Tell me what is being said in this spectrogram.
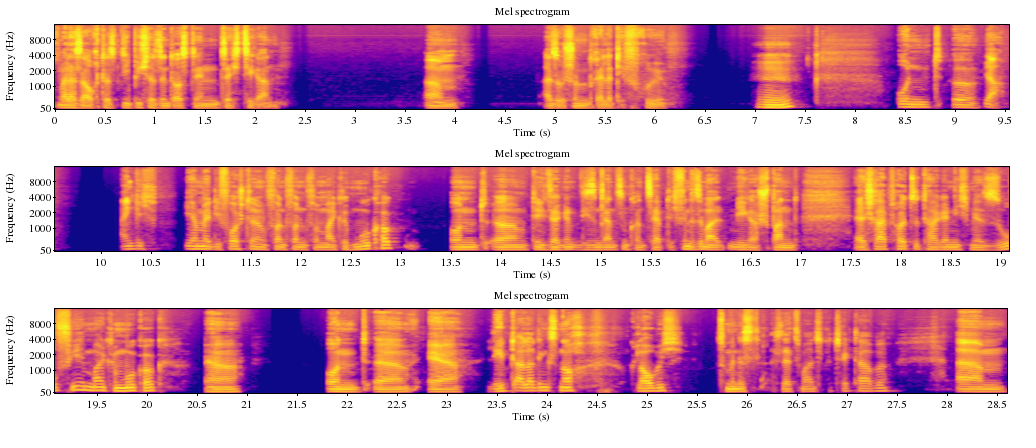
weil das auch das, die Bücher sind aus den 60ern. Ähm, also schon relativ früh. Mhm. Und äh, ja, eigentlich wir haben ja die Vorstellung von, von, von Michael Moorcock und äh, dieser, diesem ganzen Konzept. Ich finde es immer mega spannend. Er schreibt heutzutage nicht mehr so viel, Michael Moorcock. Äh, und äh, er lebt allerdings noch, glaube ich. Zumindest das letzte Mal, als ich gecheckt habe. Ähm,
